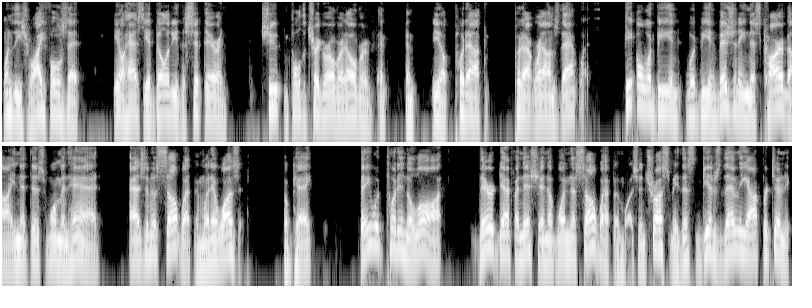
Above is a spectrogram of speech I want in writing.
one of these rifles that you know has the ability to sit there and shoot and pull the trigger over and over and, and, and you know put out put out rounds that way. People would be in, would be envisioning this carbine that this woman had as an assault weapon when it wasn't. Okay. they would put into law their definition of what an assault weapon was. And trust me, this gives them the opportunity.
